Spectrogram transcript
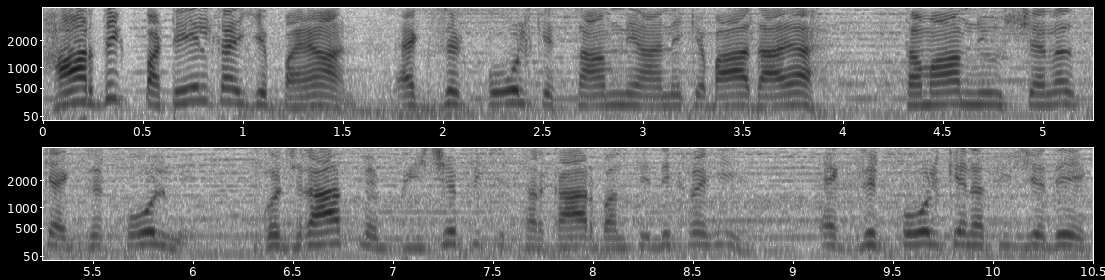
हार्दिक पटेल का ये बयान एग्जिट पोल के सामने आने के बाद आया है। तमाम न्यूज़ चैनल्स के एग्जिट पोल में गुजरात में बीजेपी की सरकार बनती दिख रही है। एग्जिट पोल के नतीजे देख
